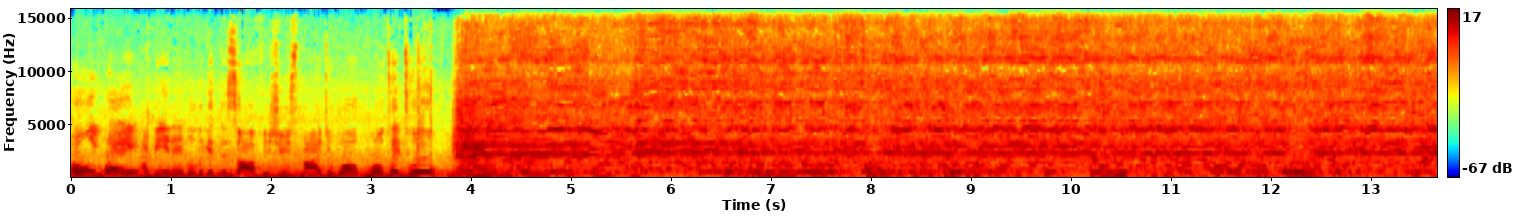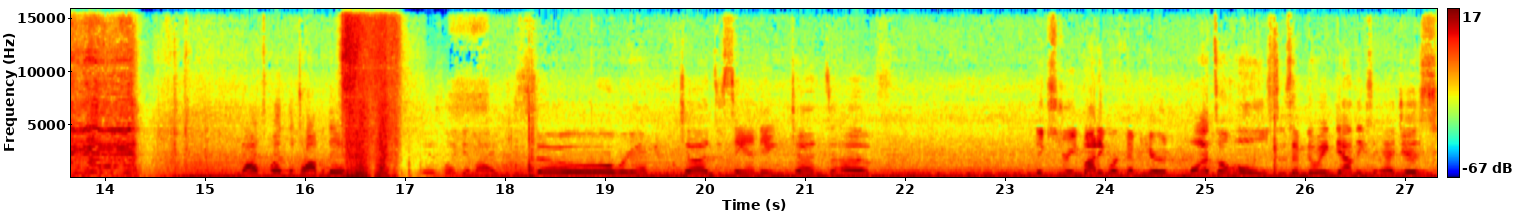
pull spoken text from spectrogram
only way I'm being able to get this off is use my DeWalt multi-tool. That's what the top of this is looking like. So we're gonna have tons of sanding, tons of extreme body work up here. Lots of holes as I'm going down these edges.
